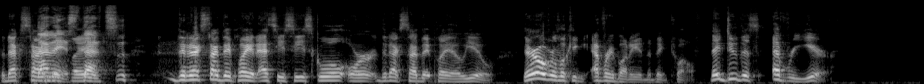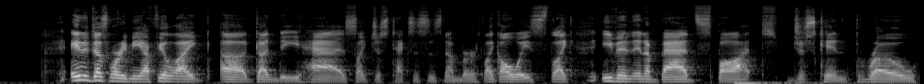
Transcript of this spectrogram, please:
the next time That they is play that's the next time they play an SEC school or the next time they play OU. They're overlooking everybody in the Big 12. They do this every year. and it does worry me. I feel like uh Gundy has like just Texas's number. Like always like even in a bad spot just can throw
